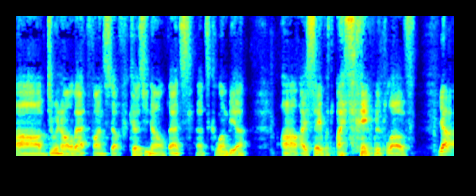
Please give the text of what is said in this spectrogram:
uh, doing all that fun stuff because you know that's that's columbia uh, I say with I say with love. Yeah.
